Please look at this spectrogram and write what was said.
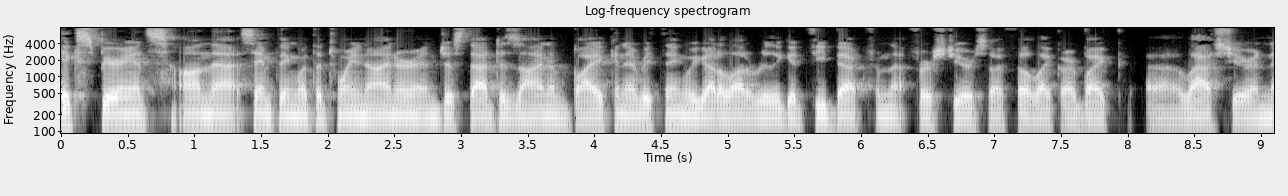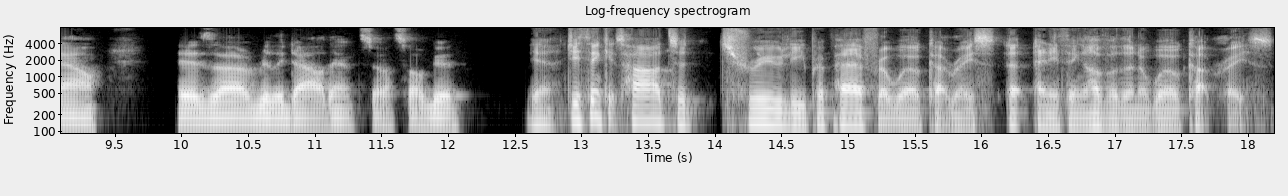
experience on that. Same thing with the 29er and just that design of bike and everything. We got a lot of really good feedback from that first year. So I felt like our bike uh, last year and now is uh, really dialed in. So it's all good. Yeah. Do you think it's hard to truly prepare for a World Cup race, uh, anything other than a World Cup race?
